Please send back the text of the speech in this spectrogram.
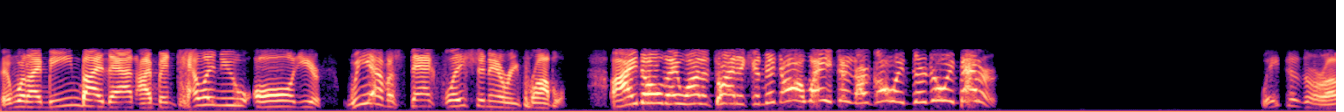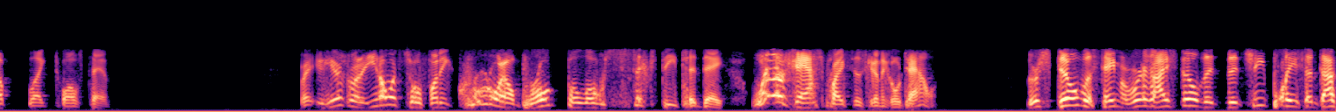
And what I mean by that, I've been telling you all year, we have a stagflationary problem. I know they want to try to convince, oh, wages are going, they're doing better. Wages are up like 12 cents. Right, here's what you know what's so funny? Crude oil broke below 60 today. When are gas prices going to go down? They're still the same. Where's I still the the cheap place in town?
